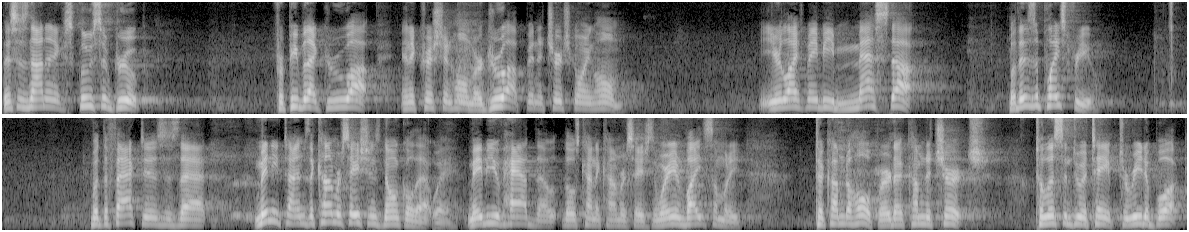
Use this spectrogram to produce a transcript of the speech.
This is not an exclusive group for people that grew up in a Christian home or grew up in a church going home. Your life may be messed up, but this is a place for you. But the fact is, is that many times the conversations don't go that way. Maybe you've had those kind of conversations where you invite somebody to come to Hope or to come to church, to listen to a tape, to read a book,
